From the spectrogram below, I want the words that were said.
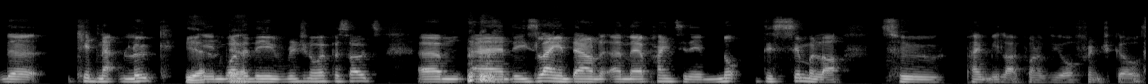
that kidnapped Luke Yeah, in one yeah. of the original episodes. Um, and he's laying down, and they're painting him not dissimilar to "Paint Me Like One of Your French Girls"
